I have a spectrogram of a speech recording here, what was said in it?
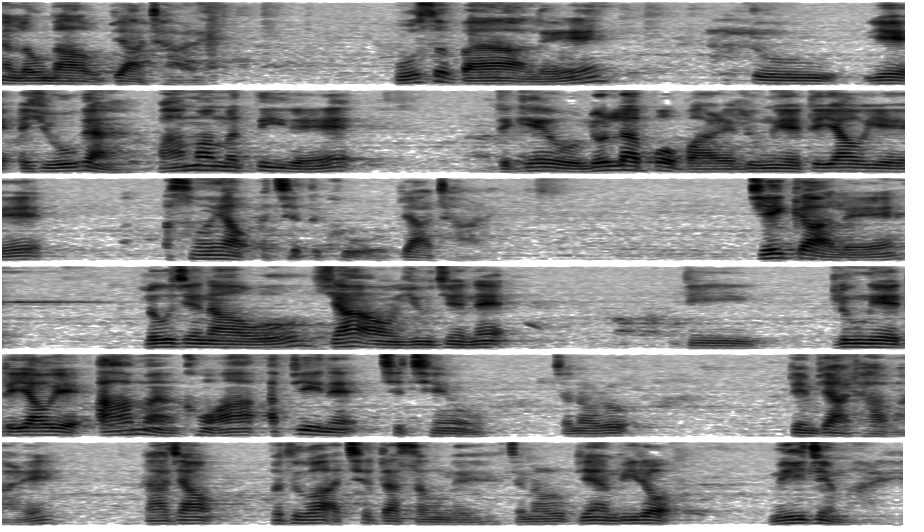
နှလုံးသားကိုပြထားတယ်။ မိုးစပန်းကလည်းသူ့ရဲ့အယိုးခံဘာမှမသိတဲ့တကယ်ကိုလွတ်လပ်ပေါ့ပါတဲ့လူငယ်တစ်ယောက်ရဲ့အစွန်းရောက်အချစ်တစ်ခုကိုပြထားတယ်။ဂျိတ်ကလည်းလိုချင်တာကိုရအောင်ယူခြင်းနဲ့ဒီလူငယ်တစ်ယောက်ရဲ့အားမှန်ခွန်အားအပြည့်နဲ့ချစ်ချင်းကိုကျွန်တော်တို့တင်ပြထားပါတယ်။ဒါကြောင့်ဘသူကအချစ်တက်ဆုံးလဲကျွန်တော်တို့ပြန်ပြီးတော့မေးကြပါတယ်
